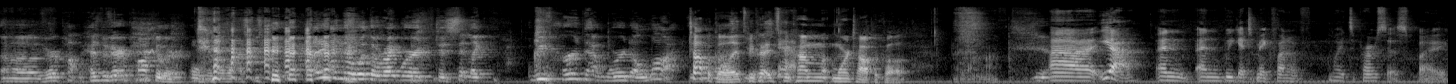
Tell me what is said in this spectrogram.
uh, very pop- has been very popular over the last. I don't even know what the right word to say. Like we've heard that word a lot. Topical. It's because it's Yeah. become more topical. Uh, yeah, and and we get to make fun of white supremacists by,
